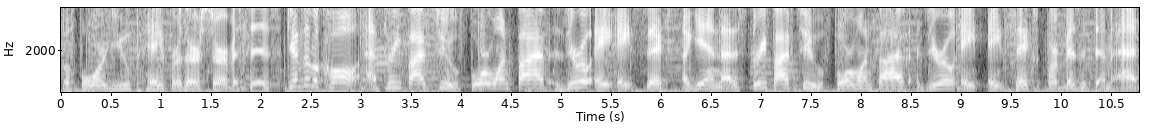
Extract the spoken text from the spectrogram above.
before you pay for their services. Give them a call at 352 415 0886. Again, that is 352 415 0886 or visit them at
